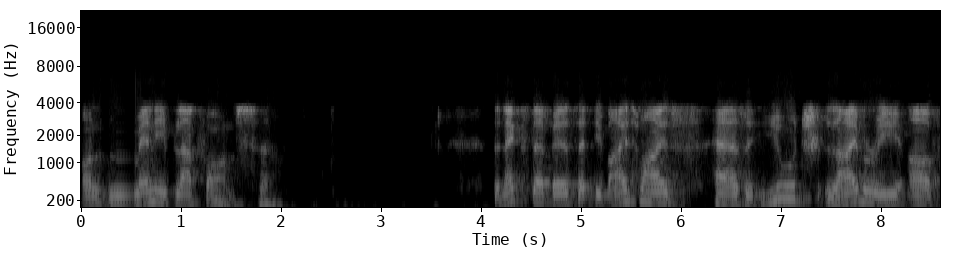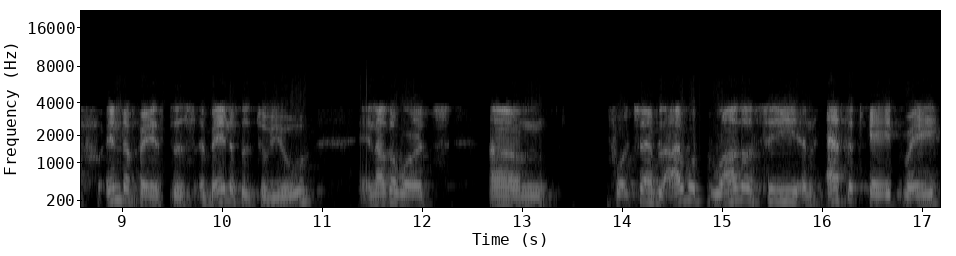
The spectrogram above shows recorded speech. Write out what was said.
on many platforms. The next step is that deviceWISE has a huge library of interfaces available to you. In other words, um, for example, I would rather see an asset gateway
